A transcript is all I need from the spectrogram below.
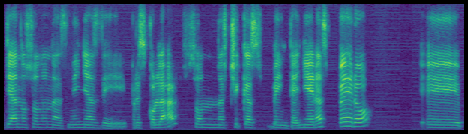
ya no son unas niñas de preescolar, son unas chicas veinteañeras, pero eh,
